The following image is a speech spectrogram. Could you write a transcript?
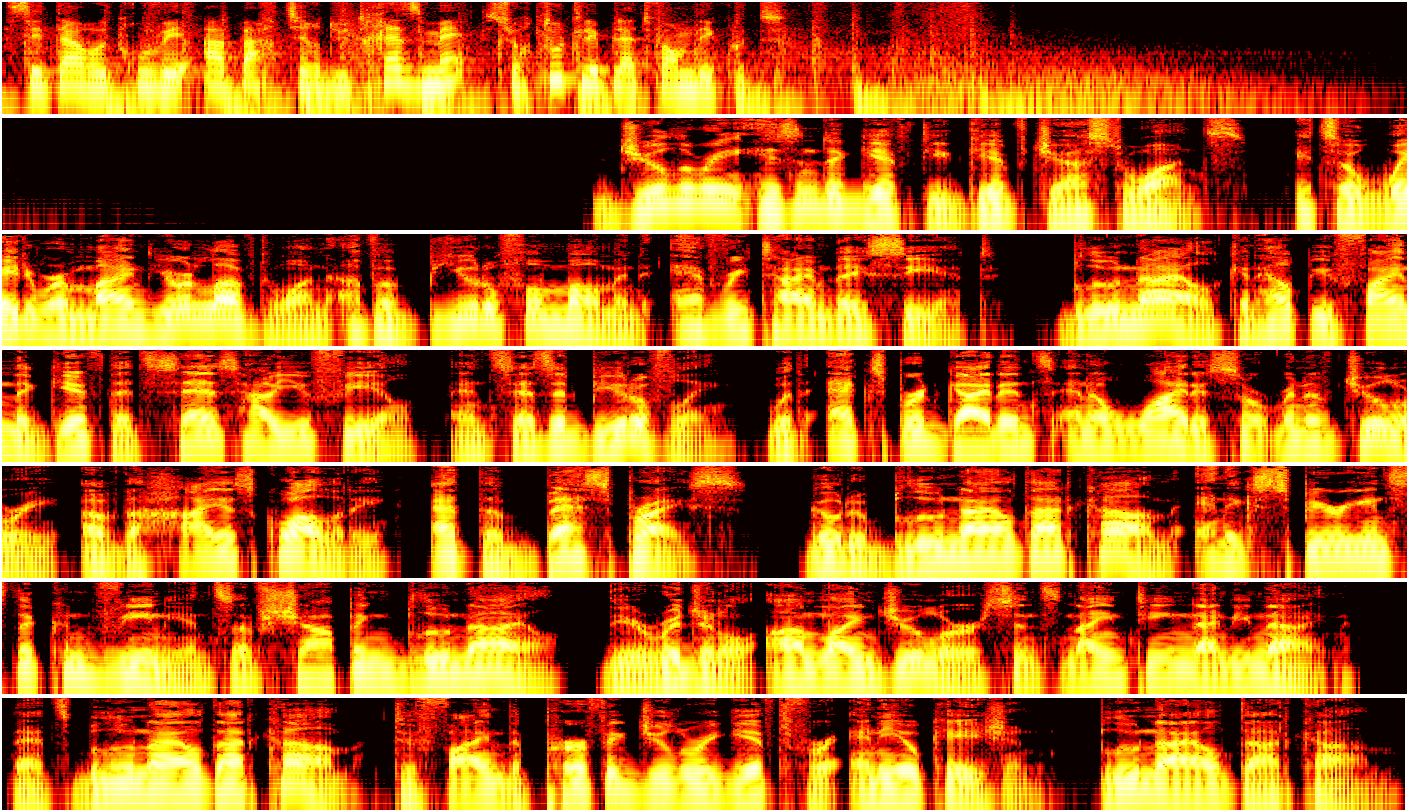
C'est à retrouver à partir du 13 mai sur toutes les plateformes d'écoute. Jewelry isn't a gift you give just once. It's a way to remind your loved one of a beautiful moment every time they see it. Blue Nile can help you find the gift that says how you feel and says it beautifully with expert guidance and a wide assortment of jewelry of the highest quality at the best price. Go to BlueNile.com and experience the convenience of shopping Blue Nile, the original online jeweler since 1999. That's BlueNile.com to find the perfect jewelry gift for any occasion. BlueNile.com.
